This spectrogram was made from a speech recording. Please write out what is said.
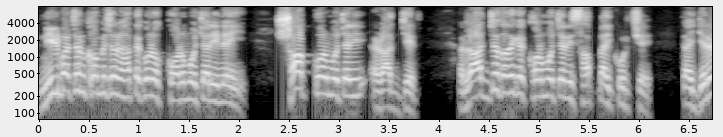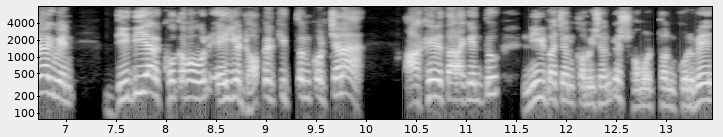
নির্বাচন কমিশনের হাতে কোনো কর্মচারী নেই। সব কর্মচারী রাজ্যের। রাজ্য তাদেরকে কর্মচারী সাপ্লাই করছে। তাই জেনে রাখবেন, দিদি আর খোকাবাবুর এই যে ঢপের কীর্তন করছে না, আখেরে তারা কিন্তু নির্বাচন কমিশনকে সমর্থন করবে।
